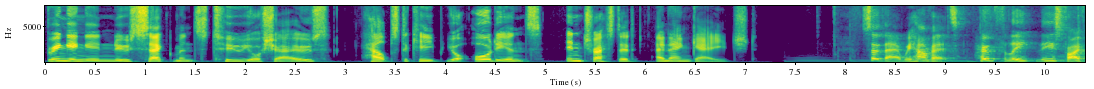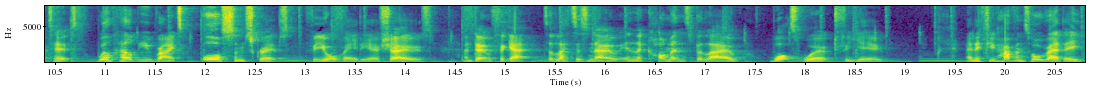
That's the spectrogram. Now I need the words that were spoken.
bringing in new segments to your shows helps to keep your audience interested and engaged. So there we have it. Hopefully, these five tips will help you write awesome scripts for your radio shows. And don't forget to let us know in the comments below what's worked for you. And if you haven't already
